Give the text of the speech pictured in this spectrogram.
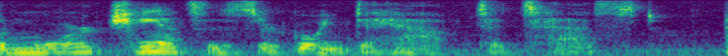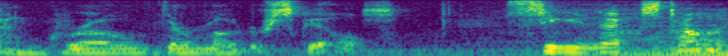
the more chances they're going to have to test and grow their motor skills. See you next time.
